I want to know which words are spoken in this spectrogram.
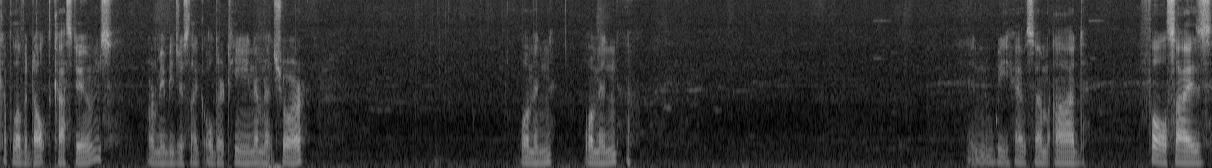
A couple of adult costumes. Or maybe just like older teen, I'm not sure. Woman. Woman. And we have some odd full-size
